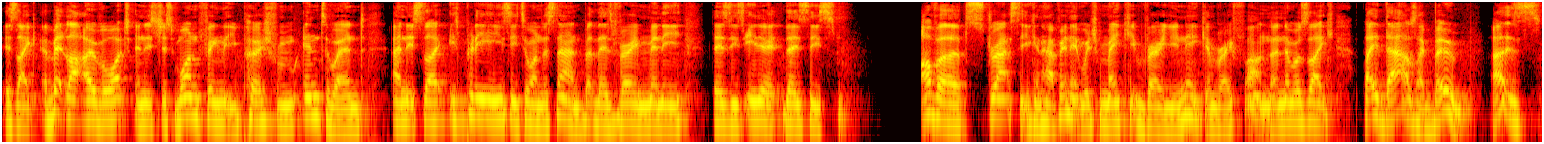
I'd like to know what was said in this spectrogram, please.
is like a bit like Overwatch, and it's just one thing that you push from end to end, and it's like it's pretty easy to understand. But there's very many. There's these. There's these other strats that you can have in it, which make it very unique and very fun. And it was like played that, I was like, boom, that is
